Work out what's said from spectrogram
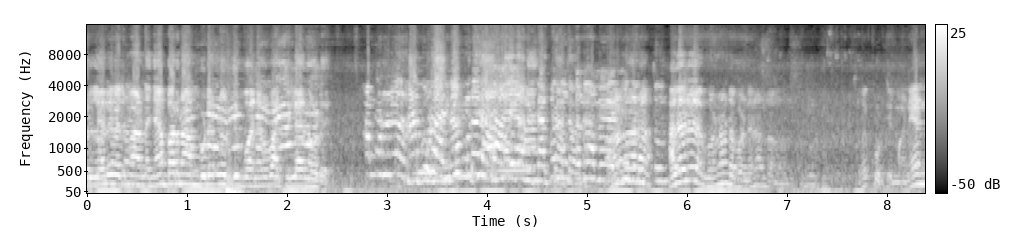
പിള്ളേരെ വിഷമാണ് ഞാൻ പറഞ്ഞ അമ്പൂടെ നിർത്തി പോകാൻ പറ്റില്ല എന്നോട്. അമ്പുള്ളി നിർത്തി കൊടുക്കും. നമ്മുടെ ചായ ഉണ്ട്. അപ്പൊ നിർത്തുന്ന അമ്മ വരുമ്പോ നിർത്തും. അല്ല അല്ല. വേണോണ്ട പെണ്ണുണ്ടോ കുട്ടിമണിയാണ്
